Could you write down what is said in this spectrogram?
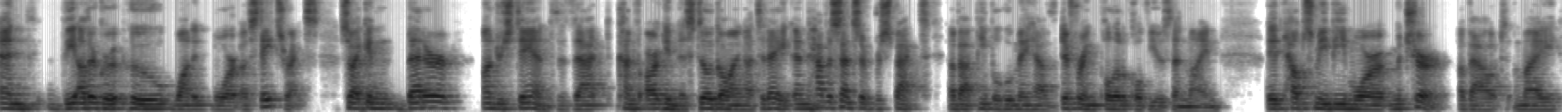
and the other group who wanted more of states' rights. So I can better understand that that kind of argument is still going on today and have a sense of respect about people who may have differing political views than mine. It helps me be more mature about my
